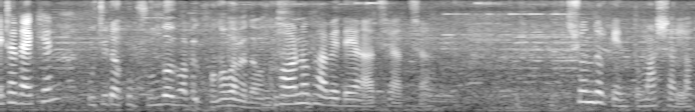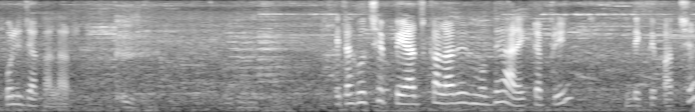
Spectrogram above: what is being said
এটা দেখেন। কুচিটা খুব সুন্দরভাবে ঘনভাবে দেওয়া ঘনভাবে দেয়া আছে আচ্ছা। সুন্দর কিন্তু মার্শাল্লাহ কলিজা কালার। এটা হচ্ছে পেঁয়াজ কালারের মধ্যে আরেকটা প্রিন্ট দেখতে পাচ্ছেন?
